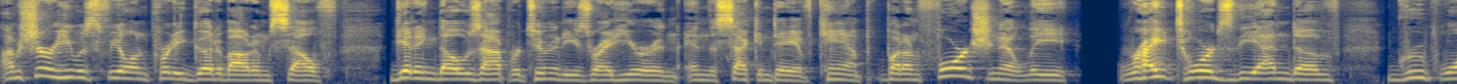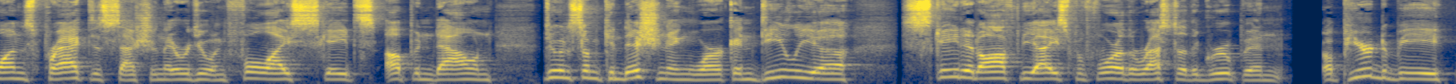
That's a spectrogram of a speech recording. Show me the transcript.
I'm sure he was feeling pretty good about himself getting those opportunities right here in, in the second day of camp. But unfortunately, right towards the end of group one's practice session, they were doing full ice skates up and down, doing some conditioning work, and Delia skated off the ice before the rest of the group and appeared to be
